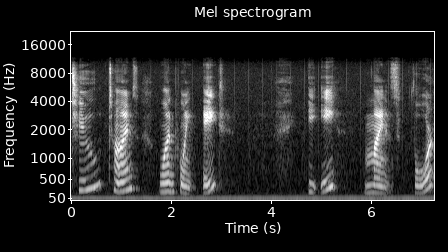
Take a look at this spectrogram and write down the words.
2 times 1.8 EE minus 4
